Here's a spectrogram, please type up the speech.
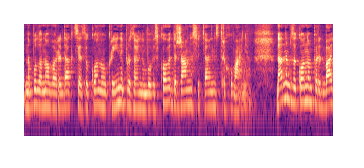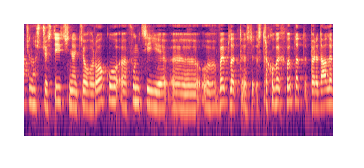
набула нова редакція закону України про загальнообов'язкове державне соціальне страхування. Даним законом передбачено, що з січня цього року е, функції е, виплат страхових виплат передали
